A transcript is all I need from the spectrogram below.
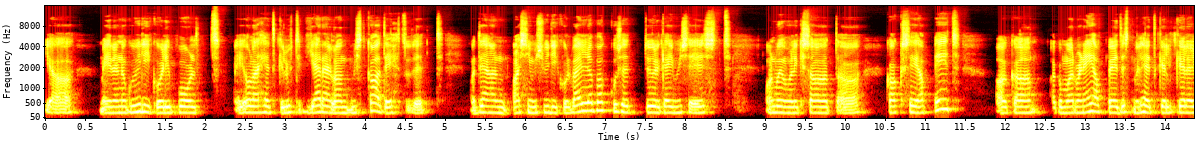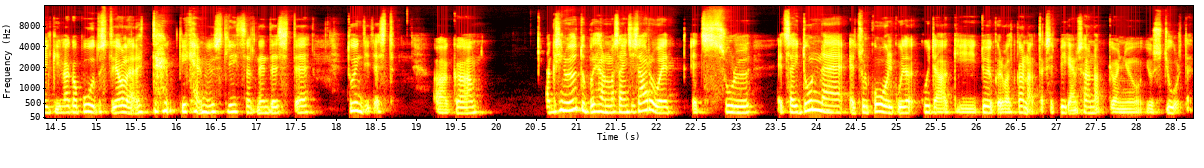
ja meile nagu ülikooli poolt ei ole hetkel ühtegi järeleandmist ka tehtud, et ma tean asi, mis ülikool välja pakkus, et tööl käimise eest on võimalik saada kaks EAP-d aga, aga ma arvan, EAP-dest meil hetkel kellelgi väga puudust ei ole, et pigem just lihtsalt nendest eh, tundidest. aga, aga sinu jutu põhjal ma sain siis aru, et, et sul, et sa ei tunne, et sul kool kuida, kuidagi töö kõrvalt kannataks, et pigem see annabki, on ju just juurde.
